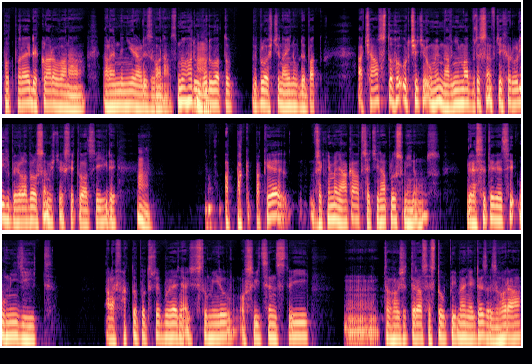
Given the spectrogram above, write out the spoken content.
podpora je deklarovaná, ale není realizovaná. Z mnoha důvodů, hmm. a to by bylo ještě na jinou debatu. A část z toho určitě umím navnímat, protože jsem v těch rolích byl a byl jsem v těch situacích, kdy... Hmm. A pak, pak je, řekněme, nějaká třetina plus minus, kde si ty věci umí dít. Ale fakt to potřebuje nějakou míru osvícenství, mm, toho, že teda se stoupíme někde ze zhora.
